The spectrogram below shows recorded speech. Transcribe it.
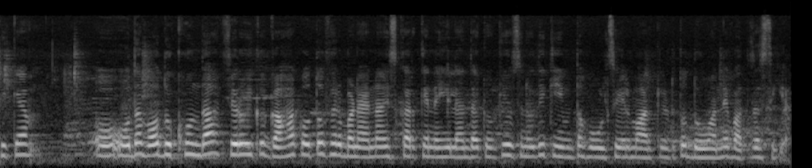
ਠੀਕ ਹੈ? ਉਹ, ਉਹਦਾ ਬਹੁਤ ਦੁੱਖ ਹੁੰਦਾ, ਫਿਰ ਉਹ ਇੱਕ ਗਾਹਕ ਉਹ ਤੋਂ ਫਿਰ ਬਨਾਨਾ ਇਸ ਕਰਕੇ ਨਹੀਂ ਲੈਂਦਾ ਕਿਉਂਕਿ ਉਸਨੇ ਉਹਦੀ ਕੀਮਤ ਹੋਲਸੇਲ ਮਾਰਕੀਟ ਤੋਂ ਦੋ ਆਨੇ ਵੱਧ ਦੱਸੀ ਹੈ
